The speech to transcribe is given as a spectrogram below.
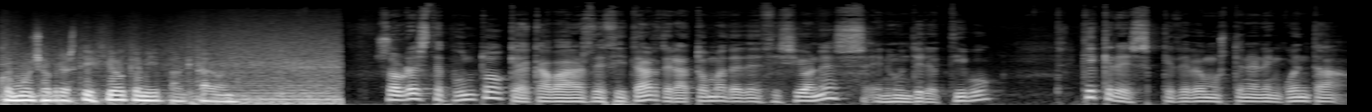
con mucho prestigio que me impactaron. Sobre este punto que acabas de citar de la toma de decisiones en un directivo, ¿qué crees que debemos tener en cuenta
